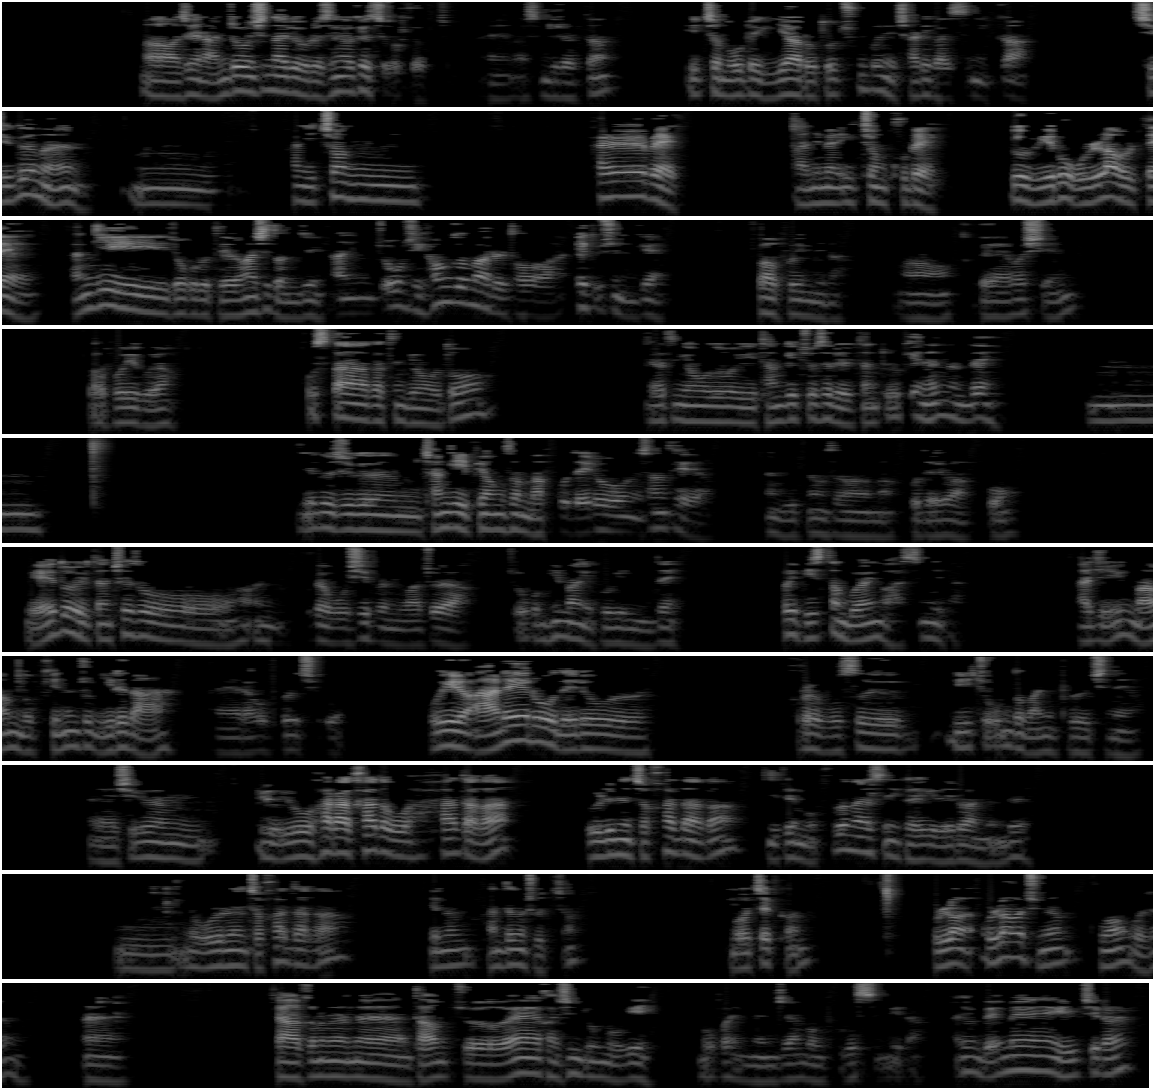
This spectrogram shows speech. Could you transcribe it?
어, 제일 안 좋은 시나리오를 생각할 수밖에 없죠. 네, 말씀드렸던 2500 이하로도 충분히 자리가 있으니까 지금은 음, 한 2800 아니면 2900 요 위로 올라올 때 단기적으로 대응하시던지 아니면 조금씩 현금화를 더 해두시는 게 좋아 보입니다. 어, 그게 훨씬 좋아 보이고요. 코스타 같은 경우도 같은 경우도 이 단기 추세를 일단 뚫긴 했는데 음, 얘도 지금 장기 이평선 맞고 내려온 상태예요. 장기 이평선 맞고 내려왔고 얘도 일단 최소 한 950은 와줘야 조금 희망이 보이는데 거의 비슷한 모양인 것 같습니다. 아직 마음 놓기는 좀 이르다 라고 보여지고 오히려 아래로 내려올 그럴 모습이 조금 더 많이 보여지네요. 네, 지금 요, 요 하락하다고 하다가 올리는 척 하다가 이제 뭐 코로나였으니까 이게 내려왔는데 음, 오르는 척 하다가 얘는 반등을 줬죠. 뭐 어쨌건 올라 올라와 주면 고마운 거죠. 네. 자 그러면은 다음 주에 관심 종목이 뭐가 있는지 한번 보겠습니다. 아니면 매매 일지를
